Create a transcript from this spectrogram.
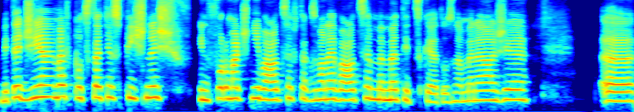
My teď žijeme v podstatě spíš než v informační válce, v takzvané válce memetické. To znamená, že eh,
